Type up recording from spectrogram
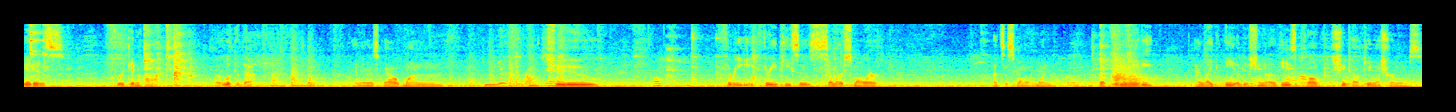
It is freaking hot. But look at that. And there's about one, two, three, three pieces. Some are smaller. That's a smaller one, but pretty meaty. I like the addition of these plump shiitake mushrooms.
